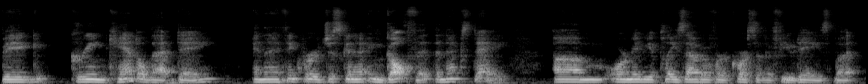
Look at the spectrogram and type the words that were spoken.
big green candle that day, and then I think we're just going to engulf it the next day, um, or maybe it plays out over a course of a few days. But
